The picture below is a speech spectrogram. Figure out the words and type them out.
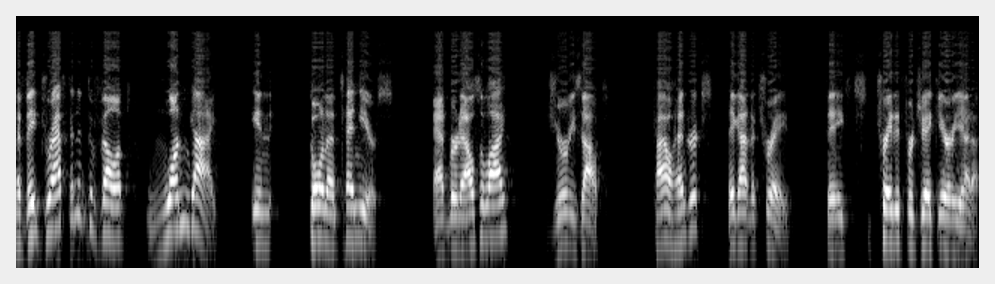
Have they drafted and developed one guy in going on 10 years? Adbert Alzolay, jury's out. Kyle Hendricks, they got in a trade. They traded for Jake Arrieta.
